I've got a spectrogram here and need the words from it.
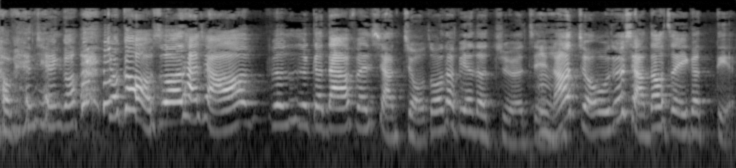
小编天哥就跟我说，他想要就是跟大家分享九州那边的绝景，嗯、然后九我就想到这一个点，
